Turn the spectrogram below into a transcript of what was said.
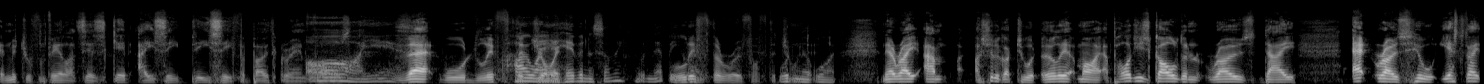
And Mitchell from Fairlight says, get ACDC for both grand finals. Oh, yes. That would lift Highway the to joint. Heaven or something. Wouldn't that be Lift great? the roof off the Wouldn't joint. it? What? Now, Ray, um, I should have got to it earlier. My apologies. Golden Rose Day at Rose Hill yesterday.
